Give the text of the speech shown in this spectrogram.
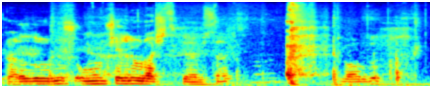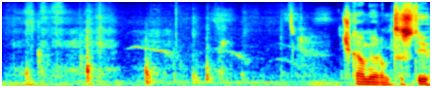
Yukarıda doğurmuş. Onun şeyiyle uğraştık ya bir saat. Yordu. Çıkamıyorum, tıslıyor.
